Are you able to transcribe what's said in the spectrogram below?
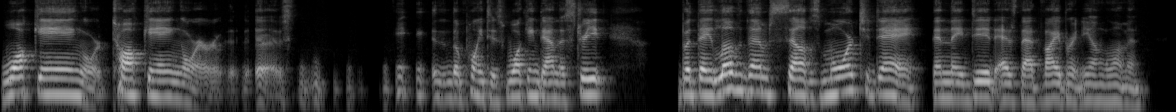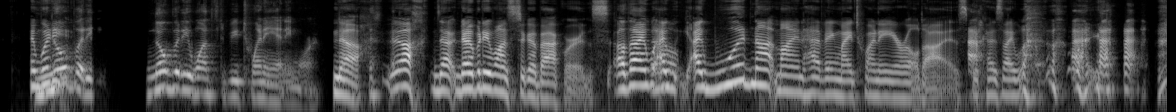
walking or talking, or uh, uh, uh, the point is walking down the street. But they love themselves more today than they did as that vibrant young woman. And nobody nobody wants to be 20 anymore. No, Ugh, no, nobody wants to go backwards. Although I, no. I, I, would not mind having my 20 year old eyes ah. because I, like,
